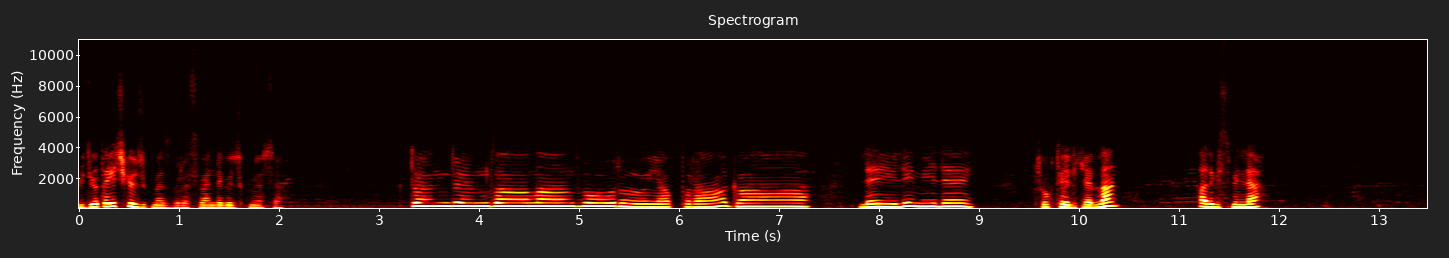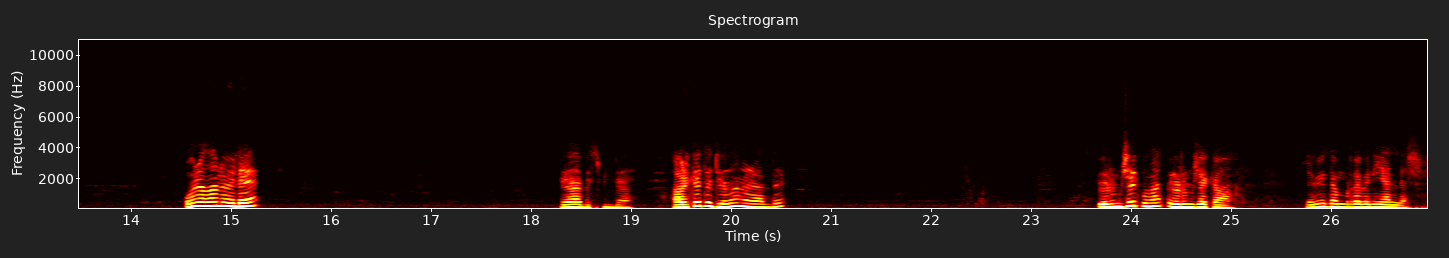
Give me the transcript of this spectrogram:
videoda hiç gözükmez burası bende gözükmüyorsa. Döndüm dağlar doğru yaprağa Leyli mi ley Çok tehlikeli lan. Hadi bismillah. O ne lan öyle? Ya bismillah. Hareket ediyor lan herhalde. Örümcek mi lan? Örümcek ha. Yemin ederim burada beni yerler.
